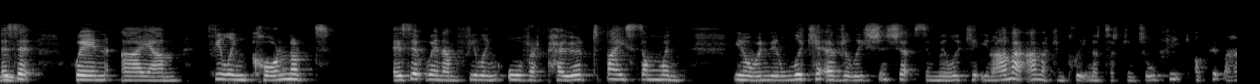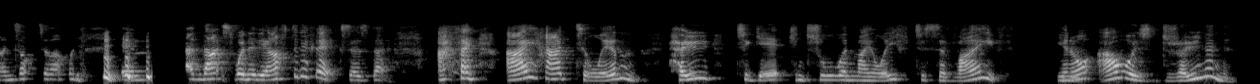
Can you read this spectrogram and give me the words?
Mm. Is it when I am feeling cornered? Is it when I'm feeling overpowered by someone? You know, when we look at our relationships and we look at, you know, I'm a, I'm a complete and utter control freak. I'll put my hands up to that one. um, and that's one of the after effects is that I, I had to learn how to get control in my life to survive. You mm-hmm. know, I was drowning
